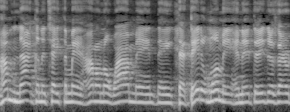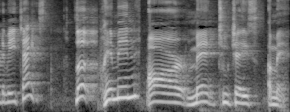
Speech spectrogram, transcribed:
I'm not gonna take the man. I don't know why men think that they the woman and that they deserve to be chased. Look, women are meant to chase a man.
